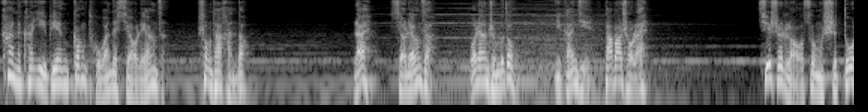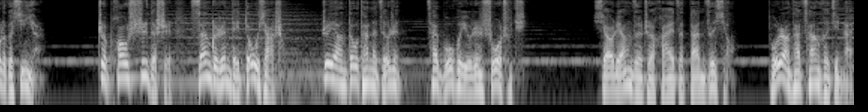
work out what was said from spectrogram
看了看一边刚吐完的小梁子，冲他喊道：“来，小梁子，我俩整不动，你赶紧搭把手来。”其实老宋是多了个心眼，这抛尸的事，三个人得都下手，这样都摊了责任，才不会有人说出去。小梁子这孩子胆子小，不让他掺和进来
